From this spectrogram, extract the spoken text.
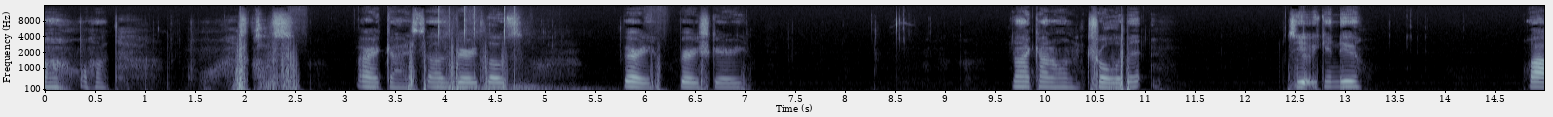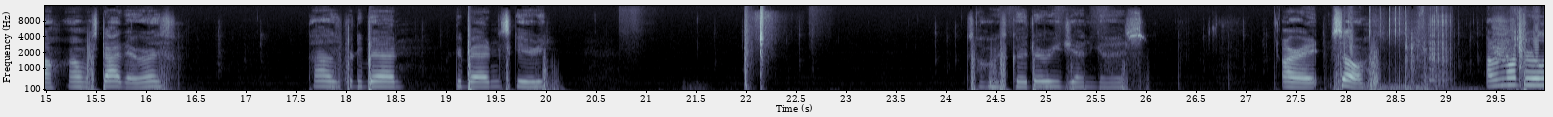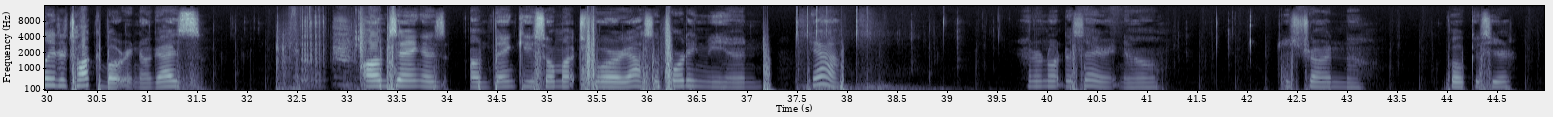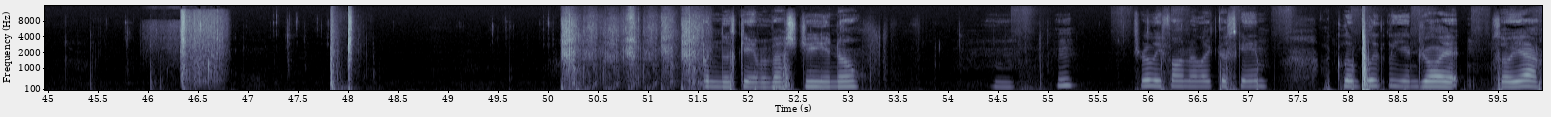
Oh, wow. Oh, that was close. Alright, guys, that was very close. Very, very scary. Now I kind of want to troll a bit. See what we can do. Wow, I almost died there, guys. That was pretty bad. Pretty bad and scary. It's always good to regen, guys. Alright, so. I don't know what to really to talk about right now, guys. All I'm saying is, um, thank you so much for, yeah, supporting me, and, yeah. I don't know what to say right now. Just trying to focus here. In this game of SG, you know? Mm hmm. It's really fun. I like this game. Completely enjoy it. So yeah.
